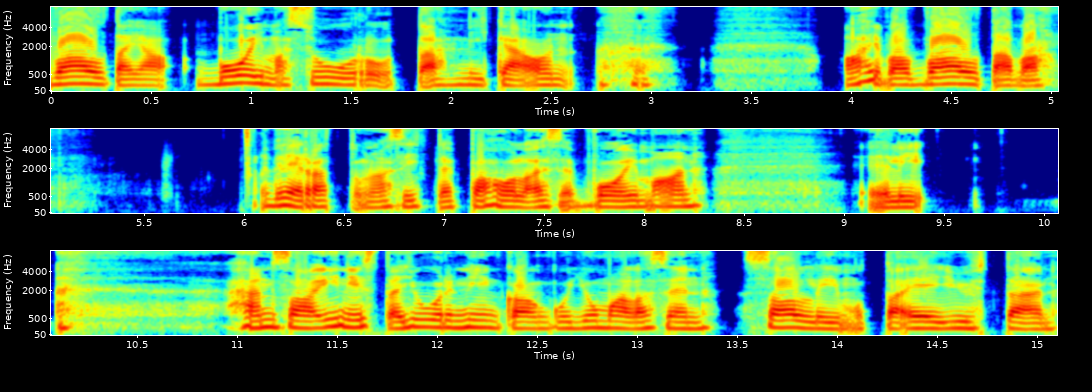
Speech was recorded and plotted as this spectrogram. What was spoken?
valta- ja voimasuuruutta, mikä on aivan valtava verrattuna sitten paholaisen voimaan. Eli hän saa inistä juuri niin kauan kuin Jumala sen sallii, mutta ei yhtään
